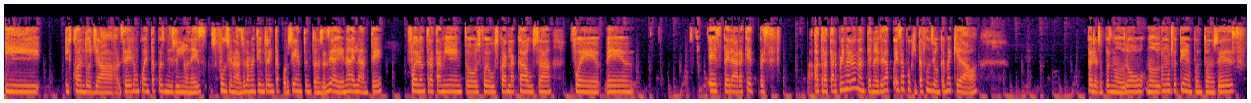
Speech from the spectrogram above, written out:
y, y cuando ya se dieron cuenta, pues mis riñones funcionaban solamente un 30%, entonces de ahí en adelante fueron tratamientos, fue buscar la causa, fue eh, esperar a que, pues, a tratar primero de mantener esa, poquita función que me quedaba. Pero eso pues no duró, no duró mucho tiempo. Entonces,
